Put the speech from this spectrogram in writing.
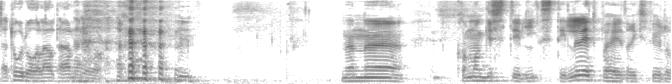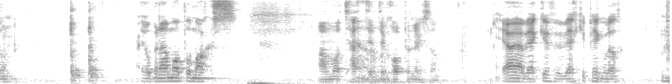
Det er to dårlige alternativer. Men uh, kan man ikke stille, stille litt på høytrykksspyleren? Jeg må på maks. Han må tett inntil kroppen, liksom. Ja, ja, vi er ikke, vi er ikke pingler.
